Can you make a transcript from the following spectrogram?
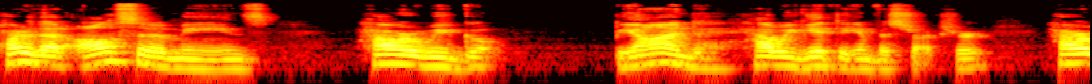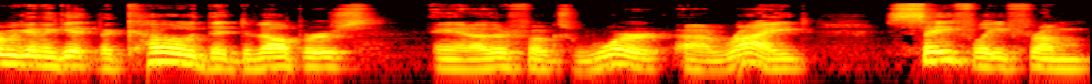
Part of that also means how are we go beyond how we get the infrastructure, how are we going to get the code that developers and other folks work uh, write safely from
